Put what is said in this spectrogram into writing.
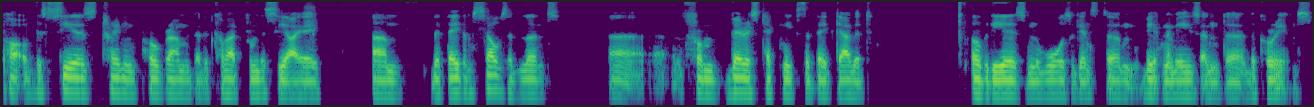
part of the Sears training program that had come out from the CIA, um, that they themselves had learned uh, from various techniques that they'd gathered over the years in the wars against um, Vietnamese and uh, the Koreans.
